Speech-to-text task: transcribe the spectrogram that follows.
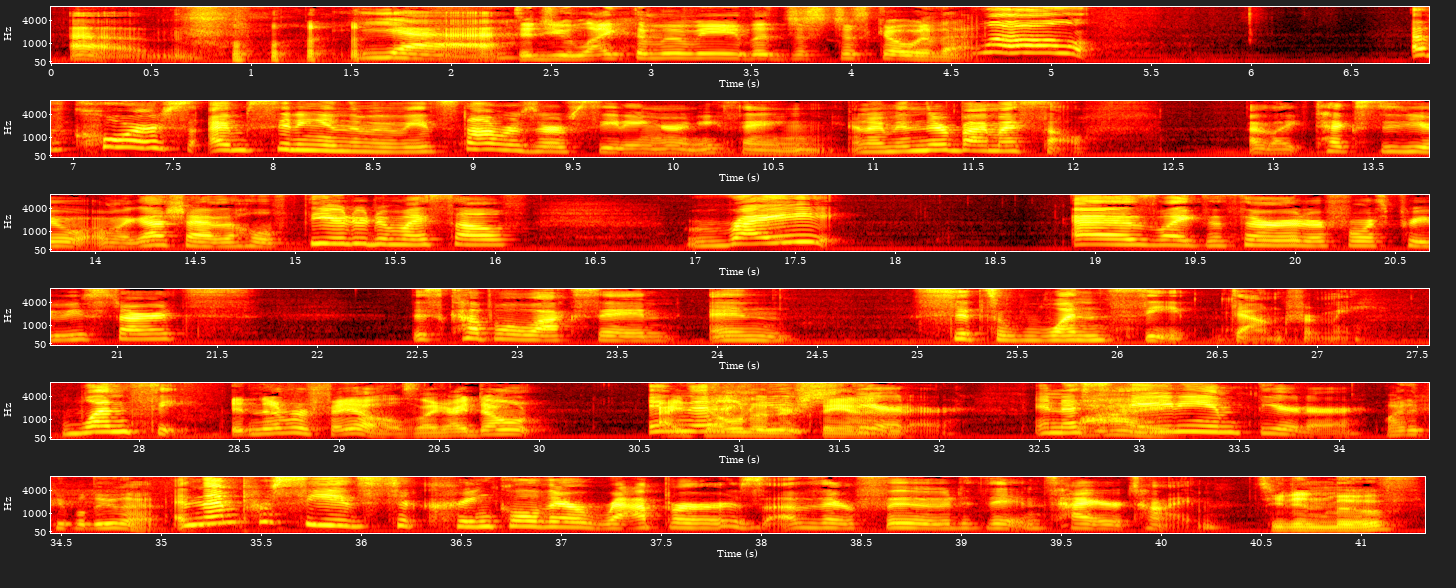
Um yeah. Did you like the movie? Let's just just go with that. Well, of course, I'm sitting in the movie. It's not reserved seating or anything. And I'm in there by myself. I like texted you, oh my gosh, I have the whole theater to myself. Right as like the third or fourth preview starts, this couple walks in and sits one seat down from me. One seat. It never fails. Like I don't. In I a don't understand. theater. In a Why? stadium theater. Why do people do that? and then proceeds to crinkle their wrappers of their food the entire time. So you didn't move.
